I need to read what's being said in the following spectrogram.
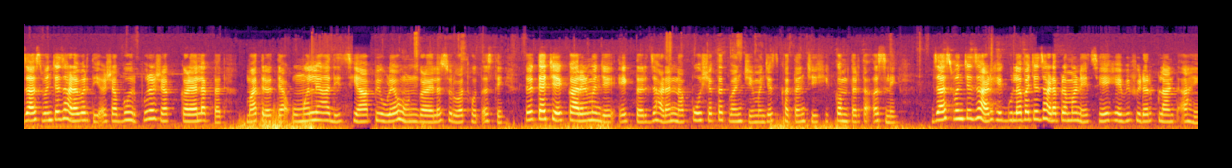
जास्वंदच्या झाडावरती अशा भरपूर अशा कळ्या लागतात. मात्र त्या उमलण्याआधीच ह्या पिवळ्या होऊन गळायला सुरुवात होत असते. तर त्याचे कारण म्हणजे एकतर झाडांना पोषक तत्वांची म्हणजेच खतांची ही कमतरता असणे. जास्वंदचे झाड हे गुलाबाच्या झाडाप्रमाणेच हे हेवी फिडर प्लांट आहे.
